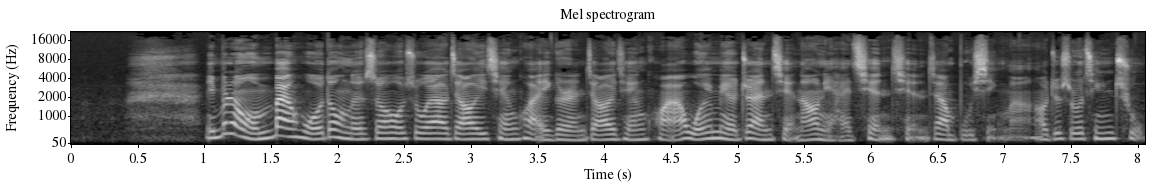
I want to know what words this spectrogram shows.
你不能，我们办活动的时候说要交一千块，一个人交一千块，啊，我又没有赚钱，然后你还欠钱，这样不行嘛？我就说清楚。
